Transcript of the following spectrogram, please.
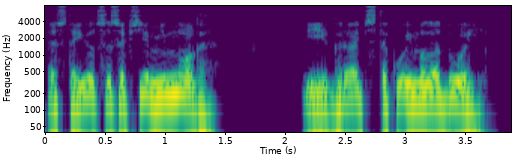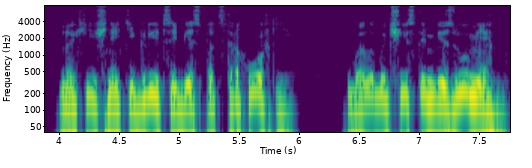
остается совсем немного. И играть с такой молодой, но хищной тигрицей без подстраховки было бы чистым безумием.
